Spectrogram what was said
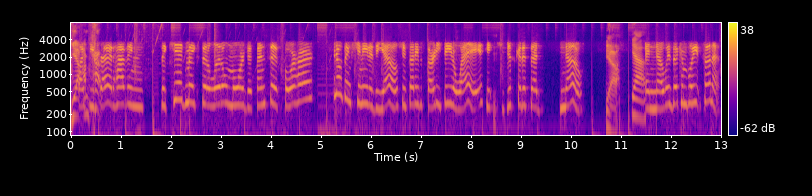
Yeah, Like I'm you ki- said, having the kid makes it a little more defensive for her. I don't think she needed to yell. She said he was 30 feet away. He, she just could have said no, Yeah. Yeah. and no is a complete sentence.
